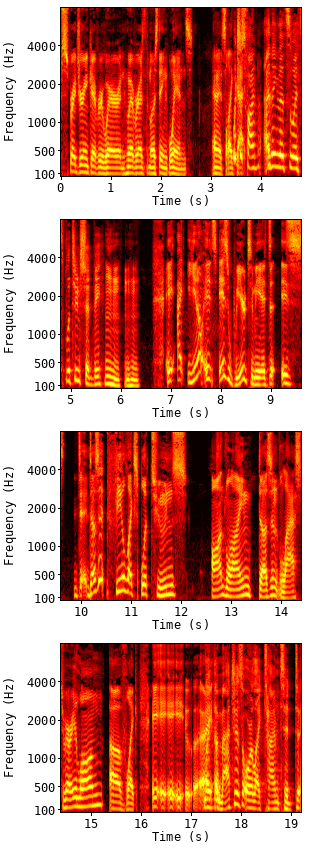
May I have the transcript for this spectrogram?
spread your ink everywhere, and whoever has the most ink wins. And it's like which that. is fine. I think that's the way Splatoon should be. Mm-hmm, mm-hmm. It, I, you know, it's weird to me. It is. d- Does it feel like Splatoon's online doesn't last very long? Of like, it, it, it, Like I- the matches, or like time to d-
